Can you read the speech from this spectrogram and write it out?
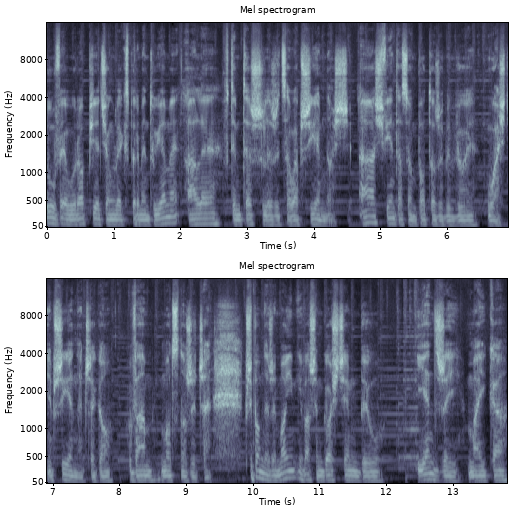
tu w Europie ciągle eksperymentujemy, ale w tym też leży cała przyjemność. A święta są po to, żeby były właśnie przyjemne, czego Wam mocno życzę. Przypomnę, że moim i Waszym gościem był Jędrzej Majka,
